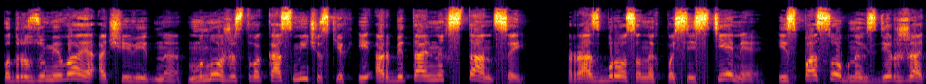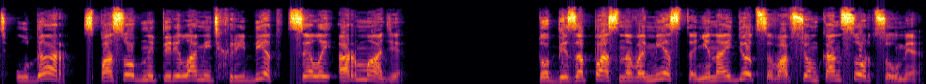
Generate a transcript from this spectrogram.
подразумевая, очевидно, множество космических и орбитальных станций, разбросанных по системе и способных сдержать удар, способный переломить хребет целой армаде, то безопасного места не найдется во всем консорциуме.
